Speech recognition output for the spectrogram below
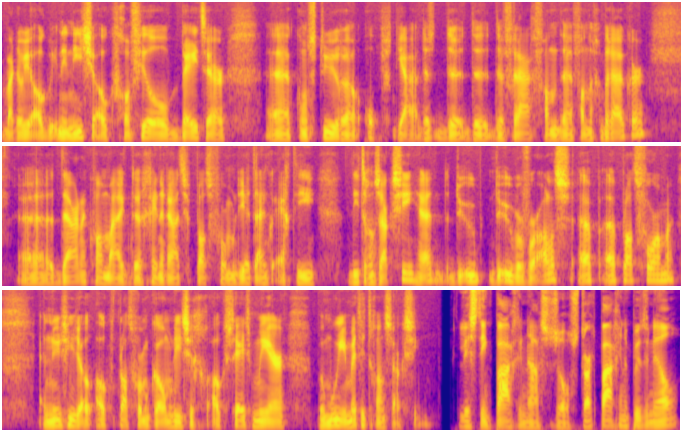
Waardoor je ook in de niche ook gewoon veel beter uh, kon sturen op ja, de, de, de, de vraag van de, van de gebruiker. Uh, daarna kwam eigenlijk de generatie platformen die uiteindelijk echt die, die transactie, hè, de, de Uber voor alles uh, platformen. En nu zie je ook, ook platformen komen die zich ook steeds meer bemoeien met die transactie. Listingpagina's zoals startpagina.nl.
